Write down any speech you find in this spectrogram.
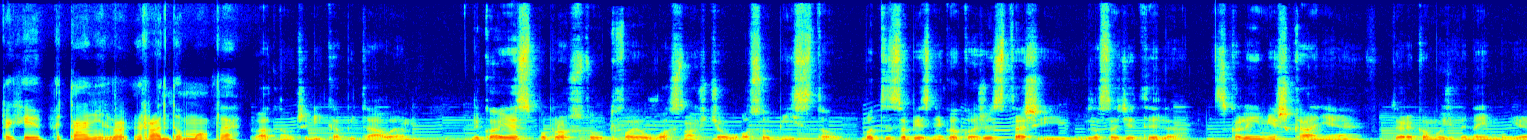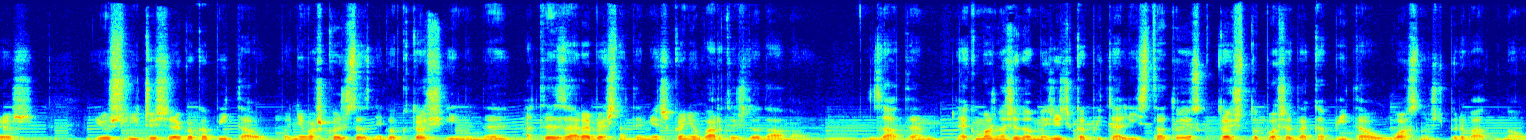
Takie pytanie randomowe. Prywatną, czyli kapitałem, tylko jest po prostu twoją własnością osobistą, bo ty sobie z niego korzystasz i w zasadzie tyle. Z kolei mieszkanie, które komuś wynajmujesz, już liczy się jako kapitał, ponieważ korzysta z niego ktoś inny, a ty zarabiasz na tym mieszkaniu wartość dodaną. Zatem, jak można się domyślić, kapitalista to jest ktoś, kto posiada kapitał, własność prywatną.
